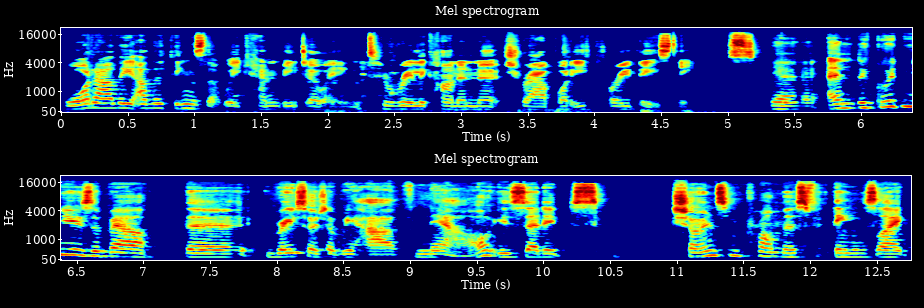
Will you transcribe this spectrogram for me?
what are the other things that we can be doing to really kind of nurture our body through these things. Yeah and the good news about the research that we have now is that it's shown some promise for things like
